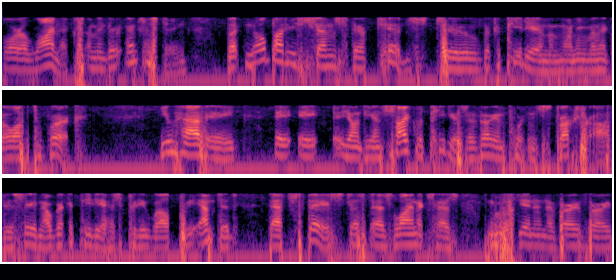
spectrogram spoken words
or Linux. I mean, they're interesting, but nobody sends their kids to Wikipedia in the morning when they go off to work. You have a, a, a you know, the encyclopedia is a very important structure, obviously. Now, Wikipedia has pretty well preempted that space, just as Linux has moved in in a very, very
